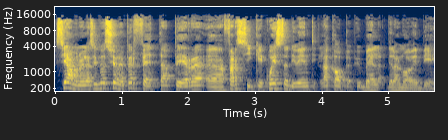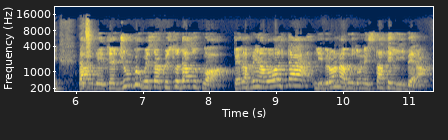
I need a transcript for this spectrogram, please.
siamo nella situazione perfetta per uh, far sì che questa diventi la coppia più bella della nuova NBA. Davide, ti aggiungo questo, questo dato qua, per la prima volta LeBron ha avuto un'estate libera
